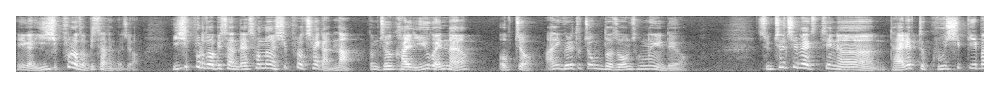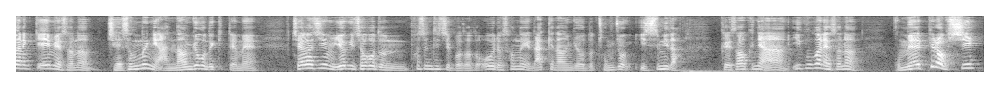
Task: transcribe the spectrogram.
그러니까 20%더 비싸는 거죠. 20%더 비싼데 성능은 10% 차이가 안 나. 그럼 저거 갈 이유가 있나요? 없죠. 아니 그래도 조금 더 좋은 성능인데요 6700XT는 다이렉트 90 기반의 게임에서는 제 성능이 안 나온 경우도 있기 때문에 제가 지금 여기 적어둔 퍼센테이지보다도 오히려 성능이 낮게 나온 경우도 종종 있습니다. 그래서 그냥 이 구간에서는 고민할 필요 없이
